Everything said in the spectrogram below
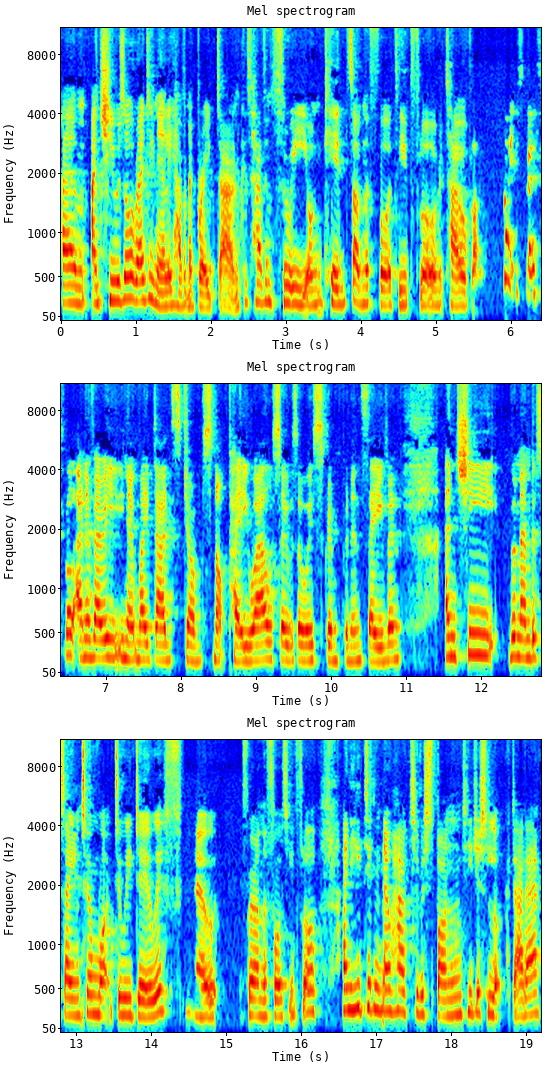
Um, and she was already nearly having a breakdown because having three young kids on the 14th floor of a tower block quite stressful and a very, you know, my dad's job does not pay well. So it was always scrimping and saving. And she remembers saying to him, What do we do if, you know, we're on the 14th floor. And he didn't know how to respond. He just looked at her.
